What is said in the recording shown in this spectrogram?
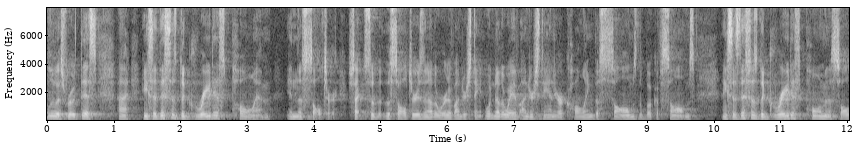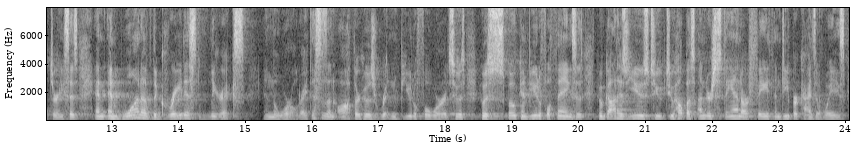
Lewis wrote this. Uh, he said, This is the greatest poem in the Psalter. So the Psalter is another word of understand, another way of understanding or calling the Psalms, the book of Psalms. And he says, This is the greatest poem in the Psalter. And he says, and, and one of the greatest lyrics in the world, right? This is an author who has written beautiful words, who has, who has spoken beautiful things, who God has used to, to help us understand our faith in deeper kinds of ways. And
